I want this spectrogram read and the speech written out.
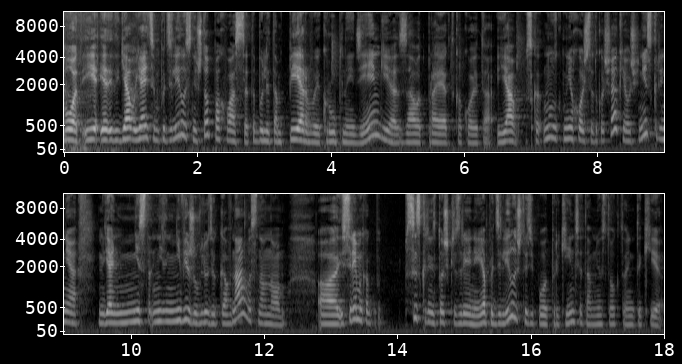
Вот, и я, я этим поделилась не чтобы похвастаться, это были там первые крупные деньги за вот проект какой-то. Я, ну, мне хочется такой человек, я очень искренняя, я не, не, не вижу в людях говна в основном, а, и все время как бы с искренней точки зрения я поделилась, что типа вот прикиньте, там мне столько-то, они такие,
